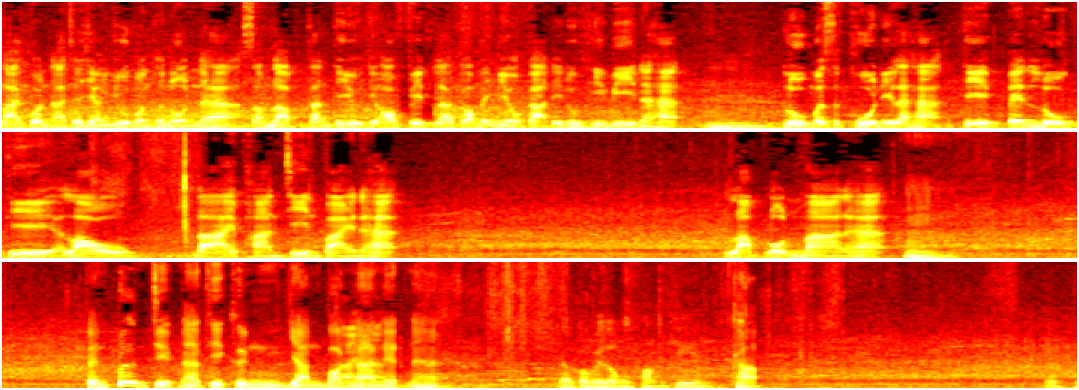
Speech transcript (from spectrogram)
หลายคนอาจจะยังอยู่บนถนนนะฮะสำหรับท่านที่อยู่ที่ออฟฟิศแล้วก็ไม่มีโอกาสได้ดูทีวีนะฮะอืม ลูกเมื่อสักครู่นี้แหละฮะที่เป็นลูกที่เราได้ผ่านจีนไปนะฮะรับล้นมานะฮะ อืม เป็นปลื้มจิตนะที่ขึ้นยันบอลหน้าใช่ฮะเน็ตนะฮะแล้วก็ไปลงฝั่งจีน ครับ โอ้โห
